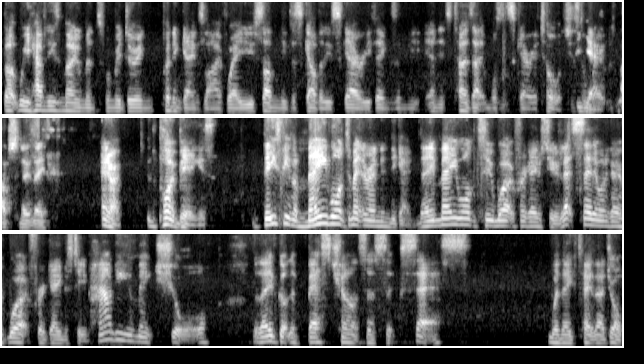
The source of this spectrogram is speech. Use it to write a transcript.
but we have these moments when we're doing putting games live where you suddenly discover these scary things, and you, and it turns out it wasn't scary at all. It's just Yeah, way it was. Absolutely. Anyway, the point being is these people may want to make their own indie game. They may want to work for a game studio. Let's say they want to go work for a games team. How do you make sure they've got the best chance of success when they take that job?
